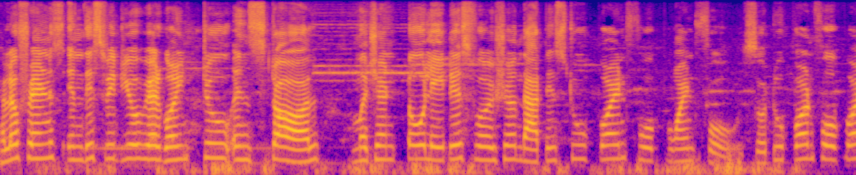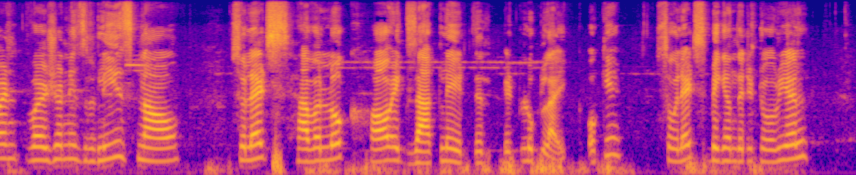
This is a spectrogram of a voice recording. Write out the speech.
Hello friends, in this video we are going to install Magento latest version that is 2.4.4. So 2.4. version is released now. So let's have a look how exactly it, it look like. Okay, so let's begin the tutorial.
